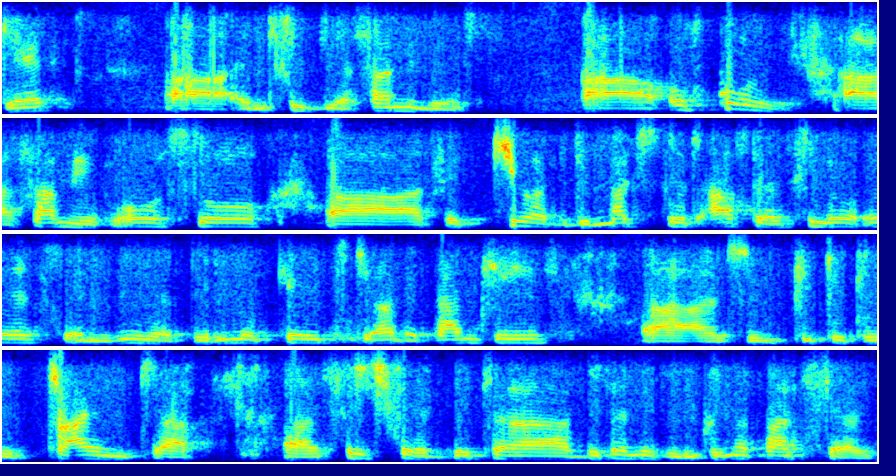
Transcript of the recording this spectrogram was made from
get uh, and feed their families. Uh, of course, uh, some have also uh, secured the much sought after COS and we have to relocate to other countries uh, to, to, to try and uh, uh, search for better, better living, greener pastures.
